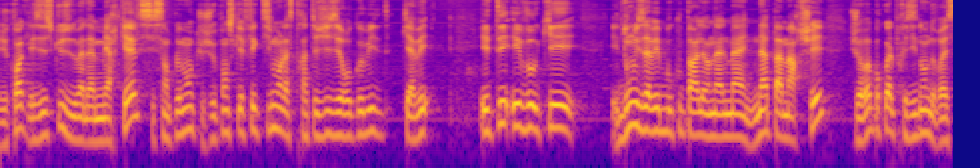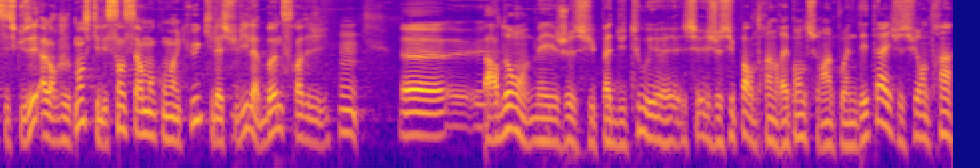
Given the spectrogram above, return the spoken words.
Et je crois que les excuses de Mme Merkel, c'est simplement que je pense qu'effectivement la stratégie zéro Covid qui avait été évoquée et dont ils avaient beaucoup parlé en Allemagne n'a pas marché. Je ne vois pas pourquoi le président devrait s'excuser, alors que je pense qu'il est sincèrement convaincu qu'il a suivi la bonne stratégie. Mmh. Euh, Pardon, mais je suis pas du tout. Euh, je, suis pas en train de répondre sur un point de détail. Je suis en train.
